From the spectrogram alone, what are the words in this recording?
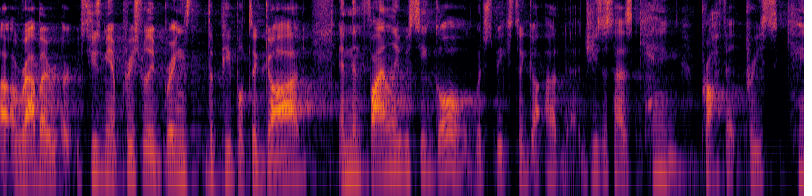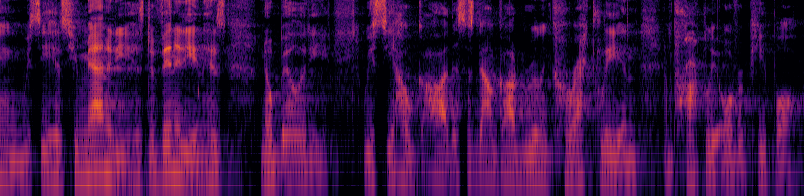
a rabbi, er, excuse me, a priest really brings the people to God. And then finally, we see gold, which speaks to God, Jesus as king, prophet, priest, king. We see his humanity, his divinity, and his nobility. We see how God, this is now God ruling correctly and, and properly over people people.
